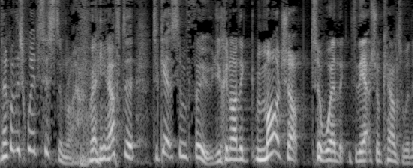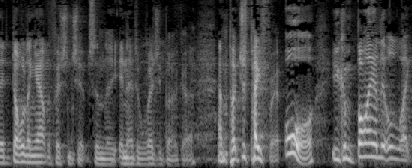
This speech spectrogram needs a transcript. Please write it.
they've got this weird system, right, where you have to to get some food. You can either march up to where the, to the actual counter where they're doling out the fish and chips and the inedible veggie burger, and put, just pay for it, or you can buy a little like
